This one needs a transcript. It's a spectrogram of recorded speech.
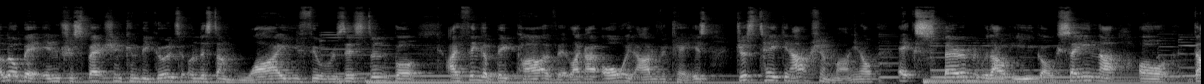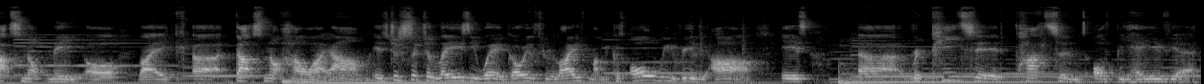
a little bit introspection can be good to understand why you feel resistant. But I think a big part of it, like I always advocate, is just taking action, man. You know, experiment without ego. Saying that, oh, that's not me, or like, uh, that's not how I am, is just such a lazy way of going through life, man. Because all we really are is uh, repeated patterns of behavior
